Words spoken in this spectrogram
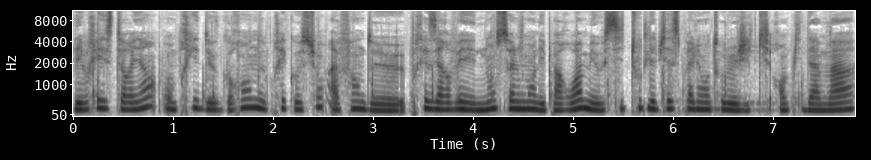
Les préhistoriens ont pris de grandes précautions afin de préserver non seulement les parois, mais aussi toutes les pièces paléontologiques, remplies d'amas,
